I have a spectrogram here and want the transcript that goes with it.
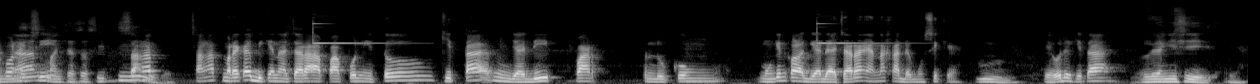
terkoneksi Manchester City. Sangat gitu. sangat mereka bikin acara apa pun itu kita menjadi part pendukung. Mungkin kalau lagi ada acara enak ada musik ya. Hmm. Ya udah kita lu yang ngisi. Ya.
